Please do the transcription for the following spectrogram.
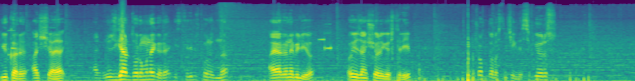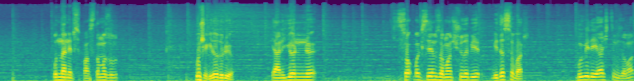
yukarı aşağıya yani rüzgar durumuna göre istediğimiz konumda ayarlanabiliyor. O yüzden şöyle göstereyim. Çok da basit bir şekilde sıkıyoruz. Bunların hepsi paslamaz olup bu şekilde duruyor. Yani yönünü sokmak istediğim zaman şurada bir vidası var. Bu vidayı açtığım zaman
